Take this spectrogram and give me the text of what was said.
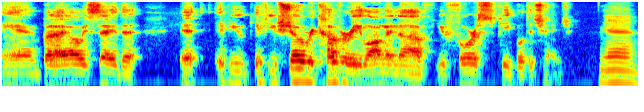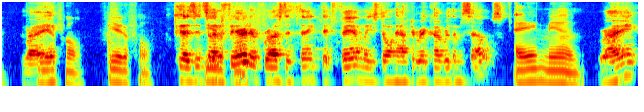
and but I always say that it if you if you show recovery long enough you force people to change Yeah. right Beautiful. Beautiful. because it's Beautiful. unfair to, for us to think that families don't have to recover themselves Amen. Right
